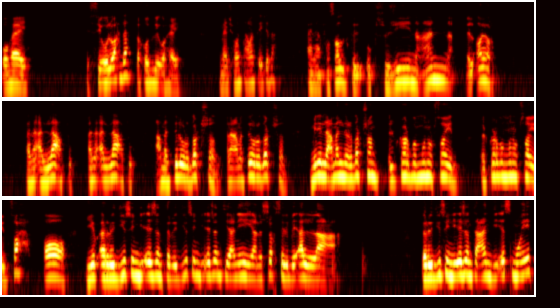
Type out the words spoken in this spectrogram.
O هاية. ال CO الواحده تاخد لي O هاية. ماشي هو انت عملت إيه كده؟ أنا فصلت الأكسجين عن ال iron. أنا قلعته أنا قلعته. عملت له reduction أنا عملت له reduction مين اللي عمل لي reduction ال carbon monoxide ال carbon monoxide صح؟ آه. يبقى ال reducing agent ال reducing agent يعني إيه؟ يعني الشخص اللي بيقلع. ال reducing agent عندي اسمه إيه؟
